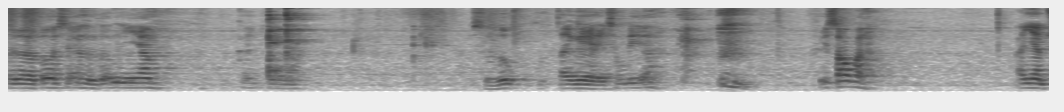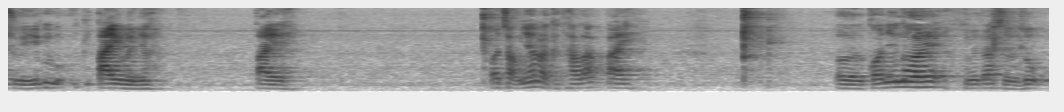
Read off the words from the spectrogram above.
Bây giờ tôi sẽ hướng dẫn anh em cách uh, sử dụng tay nghề sóc đĩa. Khi sóc này anh em chú ý cái tay mình nhá. Tay này. Quan trọng nhất là cái thao tác tay ở có những nơi ấy, người ta sử dụng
